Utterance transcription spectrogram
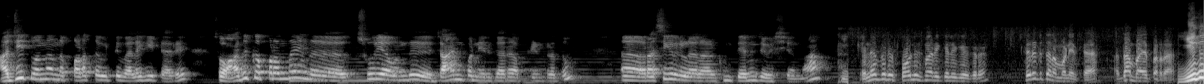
அஜித் வந்து அந்த படத்தை விட்டு விலகிட்டாரு. ஸோ அதுக்கப்புறம் தான் இந்த சூர்யா வந்து ஜாயின் பண்ணியிருக்காரு அப்படின்றதும் ரசிகர்கள் எல்லாருக்கும் தெரிஞ்ச விஷயம்தான். என்ன பேரு? போலீஸ் மாதிரி கேள்வி கேக்குற திருட்டுத்தனம் பண்ணிருக்க. அதான் பயப்படுற. இது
